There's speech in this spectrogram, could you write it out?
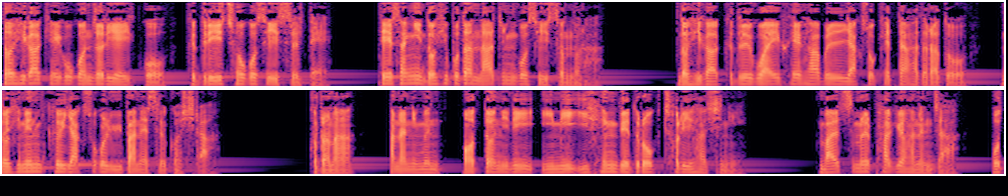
너희가 계곡 언저리에 있고 그들이 저곳에 있을 때 대상이 너희보다 낮은 곳에 있었노라. 너희가 그들과의 회합을 약속했다 하더라도 너희는 그 약속을 위반했을 것이라. 그러나 하나님은 어떤 일이 이미 이행되도록 처리하시니 말씀을 파괴하는 자 곧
